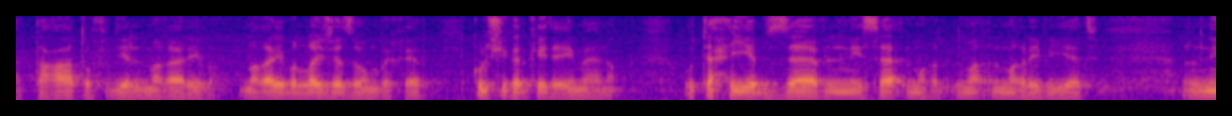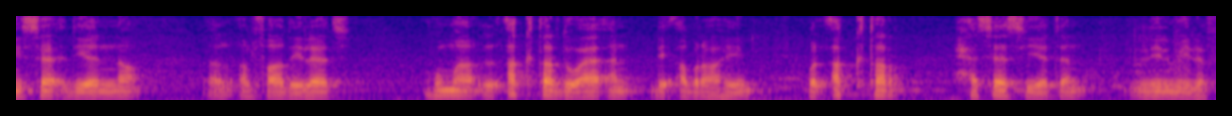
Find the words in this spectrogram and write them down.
التعاطف ديال المغاربة. المغاربة الله يجازيهم بخير. كل شيء كان كيدعي معنا. وتحية بزاف للنساء المغ- المغربيات. النساء ديالنا الفاضلات. هما الأكثر دعاء لإبراهيم والأكثر حساسية للملف.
